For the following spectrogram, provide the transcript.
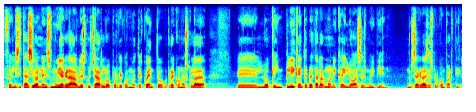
Felicitaciones, muy agradable escucharlo porque como te cuento, reconozco la, eh, lo que implica interpretar la armónica y lo haces muy bien. Muchas gracias por compartir.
